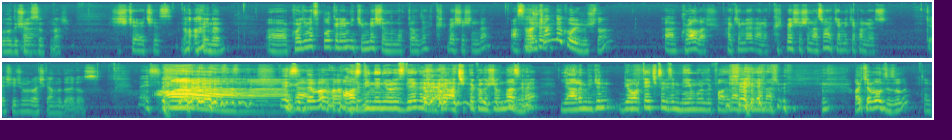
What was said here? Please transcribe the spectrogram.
Bunu düşünsünler. Şike açıyoruz. Aynen. Ee, Collina futbol kariyerini 2005 yılında noktaladı. 45 yaşında. Aslında şöyle, Erken de koymuş lan. Aa, kural var. Hakemler hani 45 yaşından sonra hakemlik yapamıyorsun. Keşke Cumhurbaşkanlığı da öyle olsun. Neyse. Aa, Neyse aga, devam abi. Az dinleniyoruz diye de açıkta konuşulmaz be. Yarın bir gün bir ortaya çıksa bizim memurluk falan her yanar. Hakem olacağız oğlum. Tabii.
